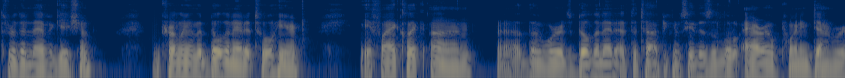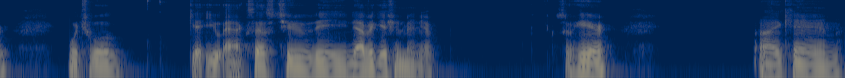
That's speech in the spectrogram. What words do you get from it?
through the navigation. I'm currently on the build and edit tool here. If I click on uh, the words build and edit at the top, you can see there's a little arrow pointing downward, which will get you access to the navigation menu. So here, I can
